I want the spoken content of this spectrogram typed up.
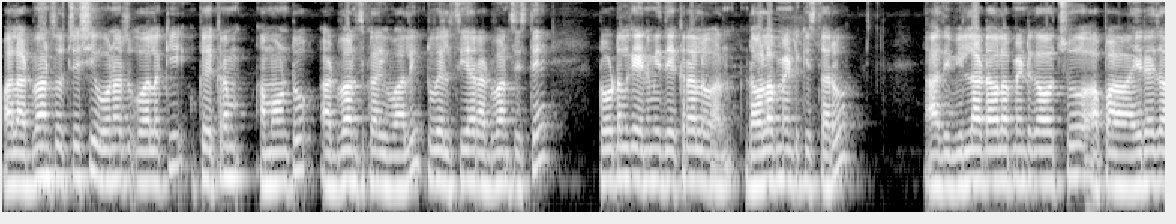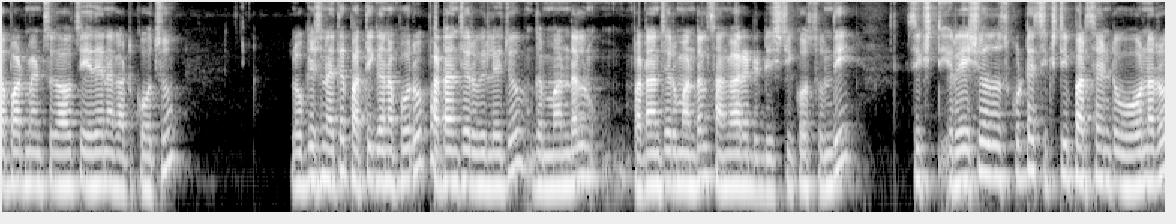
వాళ్ళ అడ్వాన్స్ వచ్చేసి ఓనర్స్ వాళ్ళకి ఒక ఎకరం అమౌంట్ అడ్వాన్స్గా ఇవ్వాలి. ట్వెల్వ్ సిఆర్ అడ్వాన్స్ ఇస్తే టోటల్గా ఎనిమిది ఎకరాలు డెవలప్మెంట్కి ఇస్తారు. అది విల్లా డెవలప్మెంట్ కావచ్చు అపా ఐరేజ్ అపార్ట్మెంట్స్ కావచ్చు ఏదైనా కట్టుకోవచ్చు. లొకేషన్ అయితే Pati Ghanapur Patancheru village mandal Patancheru mandal Sangareddy district వస్తుంది. సిక్స్టీ రేషియో చూసుకుంటే sixty percent owner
